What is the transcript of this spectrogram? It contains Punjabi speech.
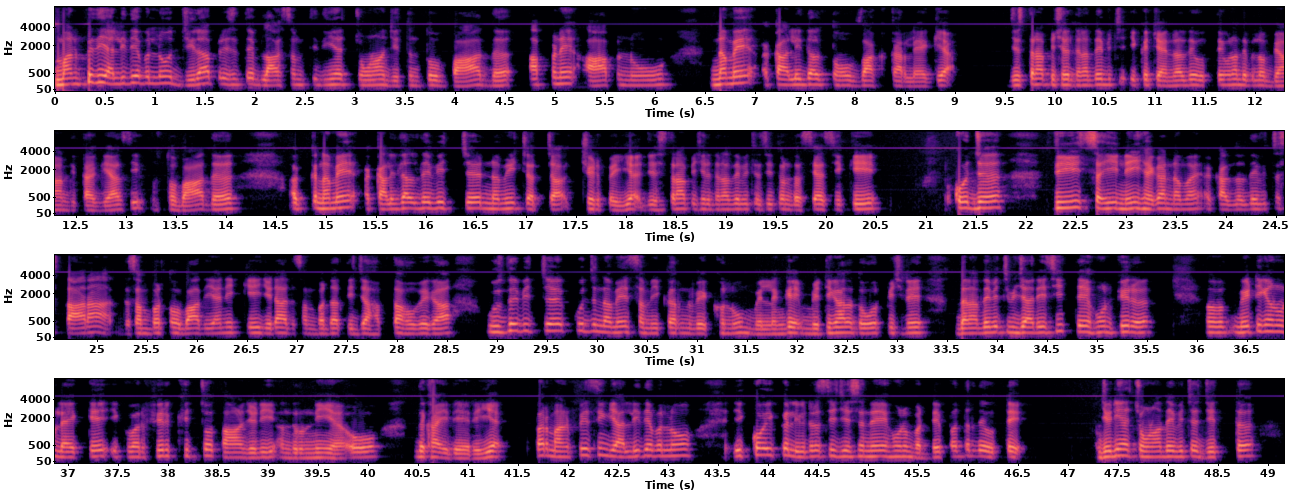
ਮਨਪ੍ਰੀਤ ਅਲੀ ਦੇ ਵੱਲੋਂ ਜ਼ਿਲ੍ਹਾ ਪ੍ਰੀਸ਼ਦ ਤੇ ਬਲਾਕ ਸੰਮਤੀ ਦੀਆਂ ਚੋਣਾਂ ਜਿੱਤਣ ਤੋਂ ਬਾਅਦ ਆਪਣੇ ਆਪ ਨੂੰ ਨਵੇਂ ਅਕਾਲੀ ਦਲ ਤੋਂ ਵੱਖ ਕਰ ਲਿਆ ਗਿਆ। ਜਿਸ ਤਰ੍ਹਾਂ ਪਿਛਲੇ ਦਿਨਾਂ ਦੇ ਵਿੱਚ ਇੱਕ ਚੈਨਲ ਦੇ ਉੱਤੇ ਉਹਨਾਂ ਦੇ ਵੱਲੋਂ ਬਿਆਨ ਦਿੱਤਾ ਗਿਆ ਸੀ, ਉਸ ਤੋਂ ਬਾਅਦ ਨਵੇਂ ਅਕਾਲੀ ਦਲ ਦੇ ਵਿੱਚ ਨਵੀਂ ਚਰਚਾ ਛਿੜ ਪਈ ਹੈ। ਜਿਸ ਤਰ੍ਹਾਂ ਪਿਛਲੇ ਦਿਨਾਂ ਦੇ ਵਿੱਚ ਅਸੀਂ ਤੁਹਾਨੂੰ ਦੱਸਿਆ ਸੀ ਕਿ ਕੁਝ ਵੀ ਸਹੀ ਨਹੀਂ ਹੈਗਾ ਨਵੇਂ ਅਕਾਲੀ ਦਲ ਦੇ ਵਿੱਚ 17 ਦਸੰਬਰ ਤੋਂ ਬਾਅਦ, ਯਾਨੀ ਕਿ ਜਿਹੜਾ ਦਸੰਬਰ ਦਾ ਤੀਜਾ ਹਫਤਾ ਹੋਵੇਗਾ ਉਸ ਦੇ ਵਿੱਚ ਕੁਝ ਨਵੇਂ ਸਮੀਕਰਨ ਵੇਖਣ ਨੂੰ ਮਿਲਣਗੇ। ਮੀਟਿੰਗਾਂ ਦਾ ਦੌਰ ਪਿਛਲੇ ਦਿਨਾਂ ਦੇ ਵਿੱਚ ਵੀ ਜਾਰੀ ਸੀ ਤੇ ਹੁਣ ਫਿਰ ਮੀਟਿੰਗਾਂ ਨੂੰ ਲੈ ਕੇ ਇੱਕ ਵਾਰ ਫਿਰ ਖਿੱਚੋਤਾਣ ਜਿਹੜੀ ਅੰਦਰੂਨੀ ਹੈ, ਉਹ ਦਿਖਾਈ ਦੇ ਰਹੀ ਹੈ। ਪਰ ਮਨਪ੍ਰੀਤ ਸਿੰਘ ਯਾਲੀ ਦੇ ਵੱਲੋਂ ਇੱਕੋ ਇੱਕ ਲੀਡਰ ਸੀ ਜਿਸ ਨੇ ਹੁਣ ਵੱਡੇ ਪੱਧਰ ਦੇ ਉੱਤੇ ਜਿਹੜੀਆਂ ਚੋਣਾਂ ਦੇ ਵਿੱਚ ਜਿੱਤ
